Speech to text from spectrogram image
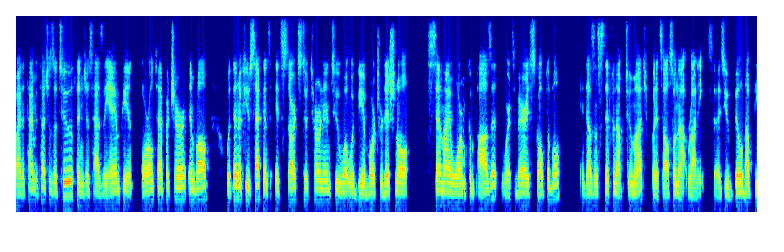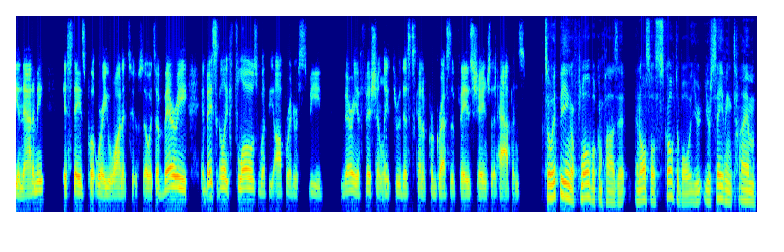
by the time it touches a tooth and just has the ambient oral temperature involved, within a few seconds, it starts to turn into what would be a more traditional semi-warm composite where it's very sculptable. It doesn't stiffen up too much, but it's also not runny. So as you build up the anatomy, it stays put where you want it to. So it's a very, it basically flows with the operator's speed very efficiently through this kind of progressive phase change that happens. So it being a flowable composite and also sculptable, you're, you're saving time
